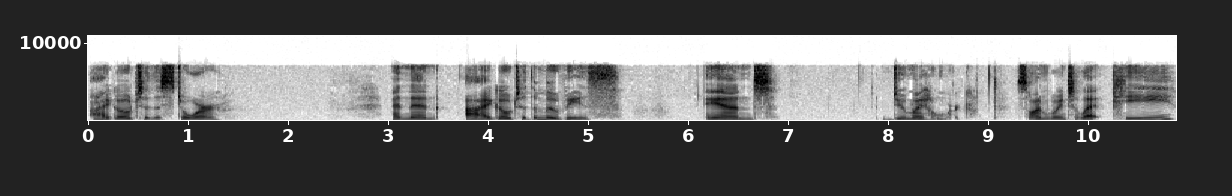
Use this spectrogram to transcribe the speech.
I go to the store and then I go to the movies and do my homework. So I'm going to let P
